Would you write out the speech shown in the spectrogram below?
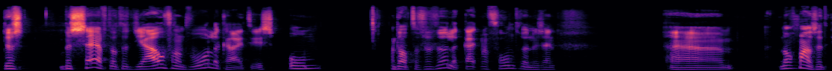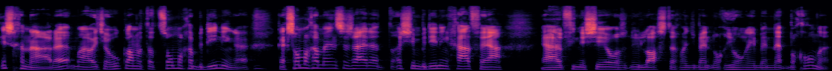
Dus besef dat het jouw verantwoordelijkheid is om dat te vervullen. Kijk naar frontrunners en ehm, nogmaals, het is genade, maar weet je, hoe kan het dat sommige bedieningen... Kijk, sommige mensen zeiden dat als je in bediening gaat van ja, ja, financieel is het nu lastig, want je bent nog jong en je bent net begonnen.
